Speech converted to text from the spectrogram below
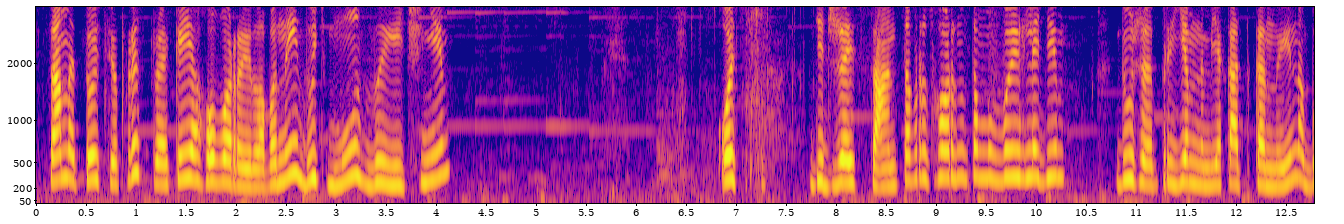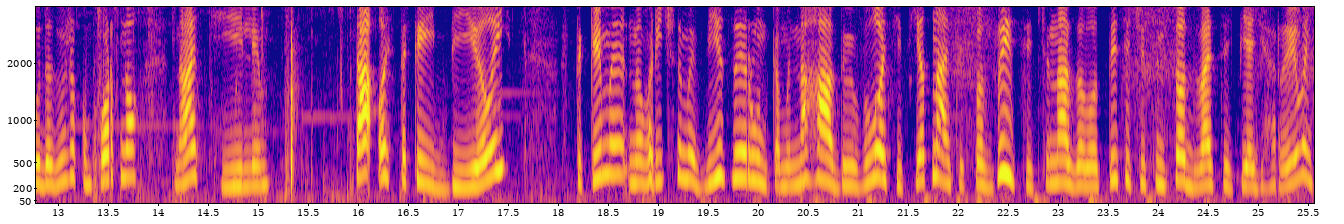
саме той сюрприз, про який я говорила. Вони йдуть музичні. Ось діджей Санта в розгорнутому вигляді. Дуже приємна м'яка тканина, буде дуже комфортно на тілі. Та ось такий білий з такими новорічними візерунками. Нагадую, в лоті 15 позицій, ціна за лот 1725 гривень.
